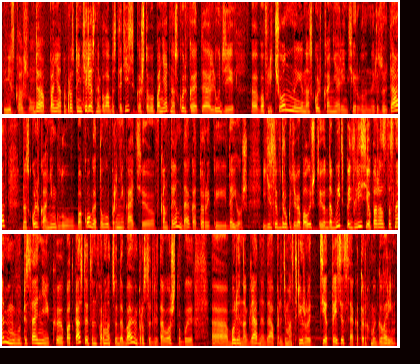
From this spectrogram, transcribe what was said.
не скажу. Да, понятно. Просто интересная была бы статистика, чтобы понять, насколько это люди Э, вовлеченные, насколько они ориентированы на результат, насколько они глубоко готовы проникать э, в контент, да, который ты даешь. Если вдруг у тебя получится ее добыть, поделись ее, пожалуйста, с нами. Мы в описании к подкасту эту информацию добавим просто для того, чтобы э, более наглядно да, продемонстрировать те тезисы, о которых мы говорим.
